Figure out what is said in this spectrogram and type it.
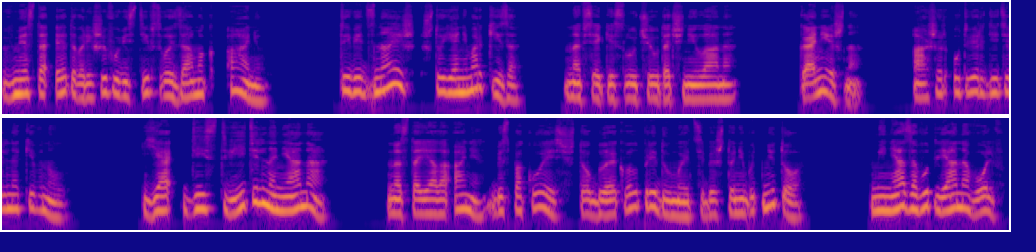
вместо этого решив увести в свой замок Аню. «Ты ведь знаешь, что я не маркиза?» — на всякий случай уточнила она. «Конечно». Ашер утвердительно кивнул. «Я действительно не она», — настояла Аня, беспокоясь, что Блэквелл придумает себе что-нибудь не то. «Меня зовут Лиана Вольф,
